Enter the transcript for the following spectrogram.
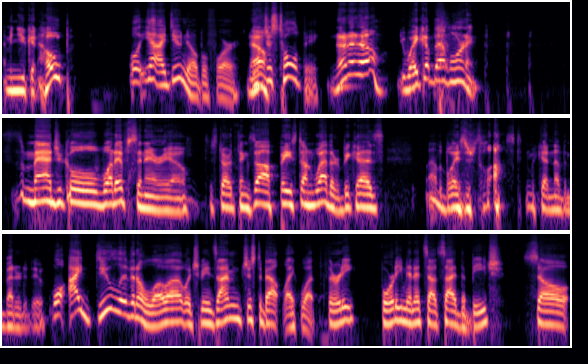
I mean, you can hope. well, yeah, I do know before. No. You just told me. No, no, no. You wake up that morning. This is a magical what if scenario to start things off based on weather because, well, the Blazers lost and we got nothing better to do. Well, I do live in Aloha, which means I'm just about like what 30, 40 minutes outside the beach. So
